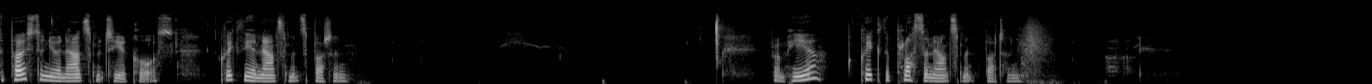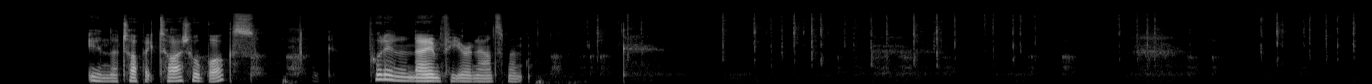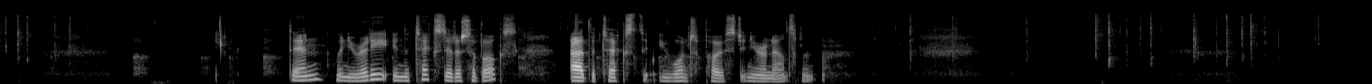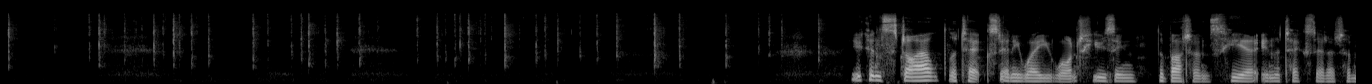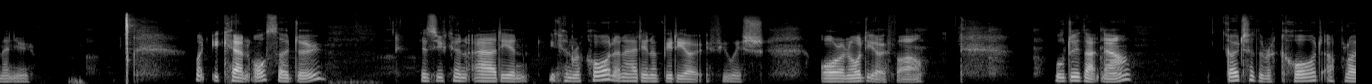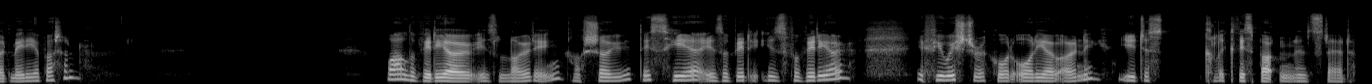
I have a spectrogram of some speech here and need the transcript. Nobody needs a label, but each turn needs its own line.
To post a new announcement to your course, click the Announcements button. From here, click the plus announcement button. In the topic title box, put in a name for your announcement. Then, when you're ready, in the text editor box, add the text that you want to post in your announcement. You can style the text any way you want using the buttons here in the text editor menu. What you can also do is you can add in, you can record and add in a video if you wish, or an audio file. We'll do that now. Go to the Record Upload Media button. While the video is loading, I'll show you. This here is a vid is for video. If you wish to record audio only, you just click this button instead.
